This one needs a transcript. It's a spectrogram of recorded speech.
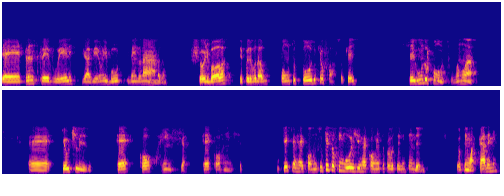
é, transcrevo ele, já vira um e-book, vendo na Amazon. Show de bola? Depois eu vou dar um ponto todo que eu faço, ok? Segundo ponto, vamos lá, é, que eu utilizo, recorrência, recorrência. O que, que é recorrência? O que, que eu tenho hoje de recorrência para vocês entenderem? Eu tenho o Academy,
